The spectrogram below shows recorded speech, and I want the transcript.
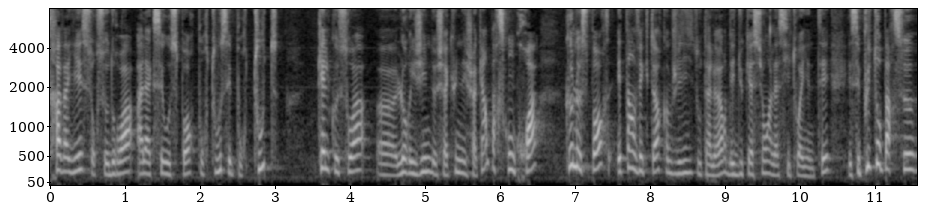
travailler sur ce droit à l'accès au sport pour tous et pour toutes, quelle que soit l'origine de chacune et chacun, parce qu'on croit que le sport est un vecteur, comme je l'ai dit tout à l'heure, d'éducation à la citoyenneté. Et c'est plutôt par ce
